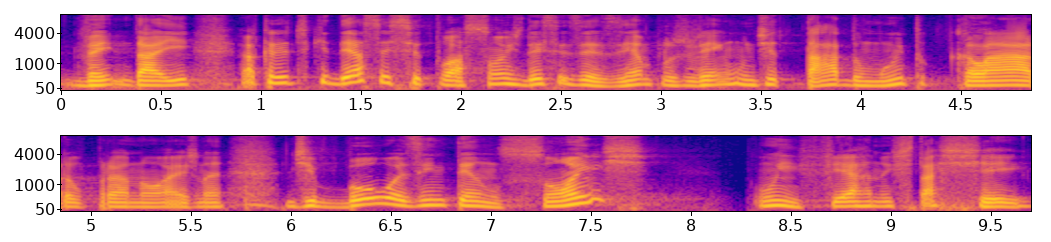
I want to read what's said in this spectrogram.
vem daí, eu acredito que dessas situações, desses exemplos, vem um ditado muito claro para nós, né? De boas intenções, o inferno está cheio.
